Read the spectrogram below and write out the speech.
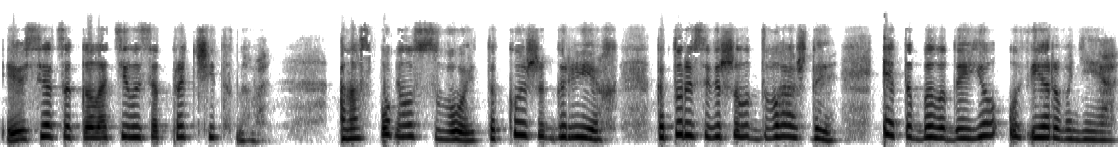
Ее сердце колотилось от прочитанного. Она вспомнила свой, такой же грех, который совершила дважды. Это было до ее уверования.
